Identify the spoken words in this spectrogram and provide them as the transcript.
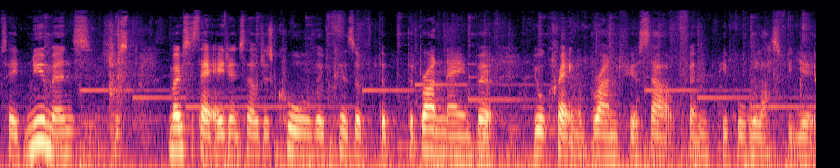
say Newman's, it's just most estate agents they'll just call the, because of the, the brand name, but you're creating a brand for yourself, and people will ask for you.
